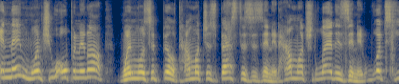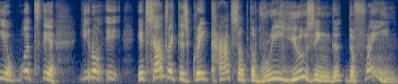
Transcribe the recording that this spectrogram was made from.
and then once you open it up, when was it built? How much asbestos is in it? How much lead is in it? What's here? What's there? You know, it, it sounds like this great concept of reusing the, the frame,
